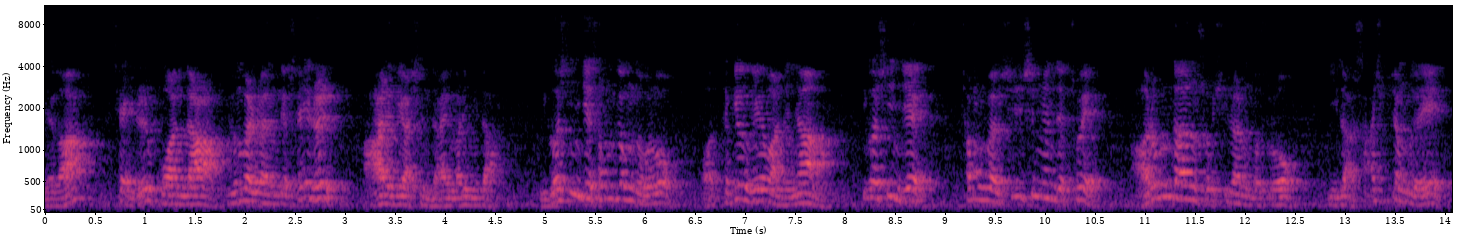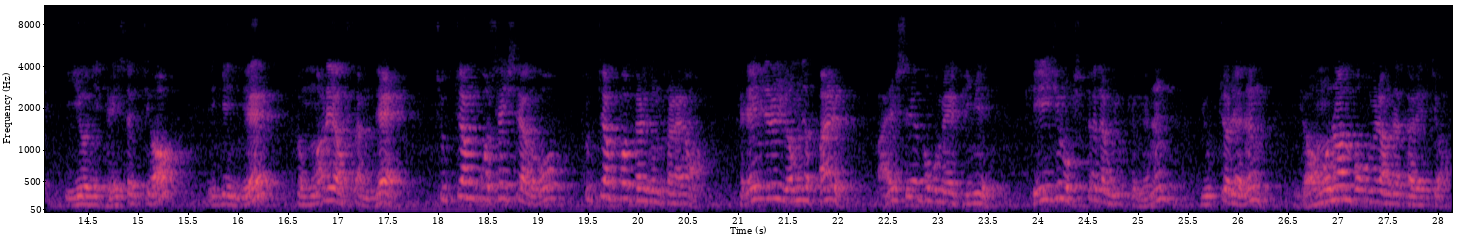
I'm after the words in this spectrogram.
내가 세리를 구한다. 이 말로 하는데 세리를 알게 하신다 이 말입니다. 이것이 이제 성경적으로 어떻게 의해 왔느냐? 이것이 이제 1970년대 초에 아름다운 소식이라는 것으로 이사 40장도에 이혼이 돼 있었죠. 이게 이제 종말의 역사인데 죽장포 셋이라고 죽장포 별승천하여 제레미를 영접할 말씀의 복음의 비밀 계시록 14장 6절에는 6절에는 영원한 복음이라고 그랬다 그랬죠.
